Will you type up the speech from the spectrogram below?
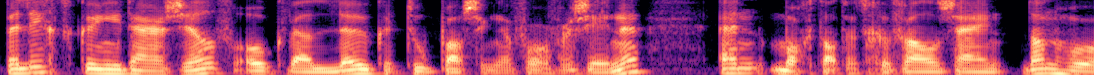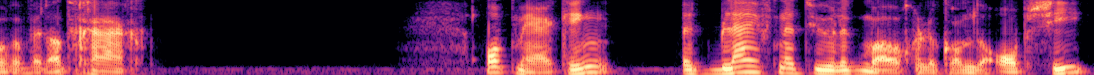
Wellicht kun je daar zelf ook wel leuke toepassingen voor verzinnen en mocht dat het geval zijn, dan horen we dat graag. Opmerking: het blijft natuurlijk mogelijk om de optie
